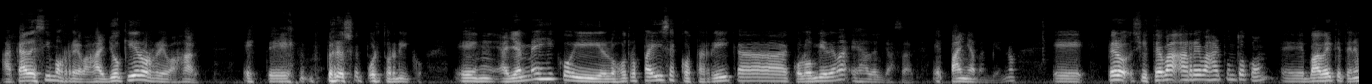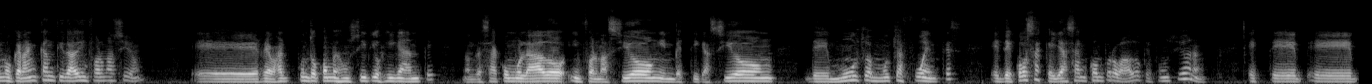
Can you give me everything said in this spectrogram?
Acá decimos rebajar. Yo quiero rebajar. Este, pero eso es Puerto Rico. En, allá en México y en los otros países, Costa Rica, Colombia y demás, es adelgazar. España también, ¿no? Eh, pero si usted va a rebajar.com, eh, va a ver que tenemos gran cantidad de información eh, rebajar.com es un sitio gigante donde se ha acumulado información, investigación de muchas, muchas fuentes eh, de cosas que ya se han comprobado que funcionan. Este, eh,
